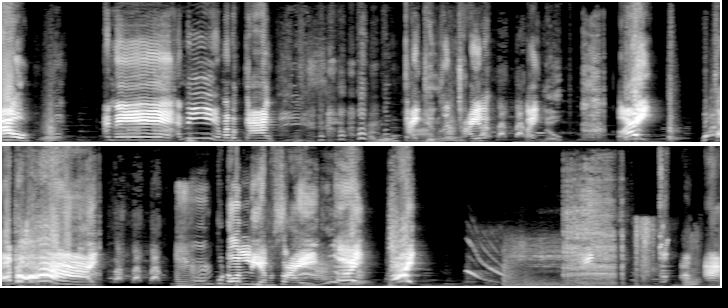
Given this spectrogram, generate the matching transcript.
าวอืมอันนี้อันนี้มาตรงกลาง Hallo? ใกล้ถึงเส้นชัยแล้วเฮ้ย Nope. เฮ้ยขอโทษอืมกูโดนเหลี่ยมใส่เงยเฮ้ยอะอะ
